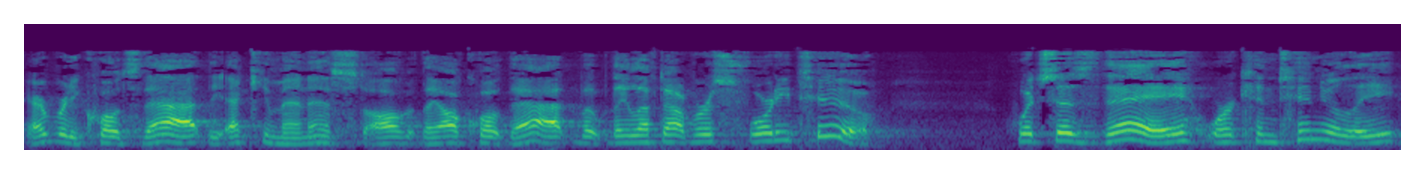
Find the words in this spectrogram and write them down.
Everybody quotes that. The ecumenists, all, they all quote that, but they left out verse 42 which says they were continually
